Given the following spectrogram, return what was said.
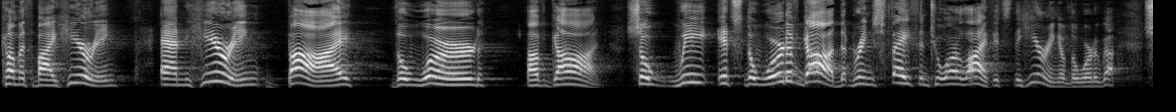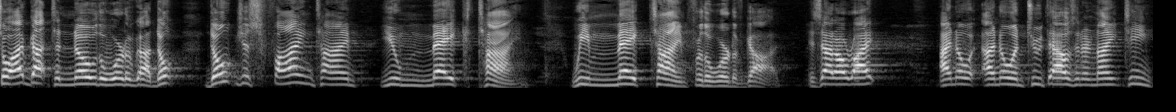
cometh by hearing, and hearing by the Word of God. So we, it's the Word of God that brings faith into our life. It's the hearing of the Word of God. So I've got to know the Word of God. Don't, don't just find time, you make time. We make time for the Word of God. Is that all right? I know, I know in 2019,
